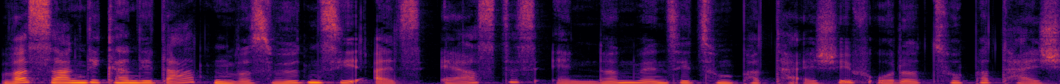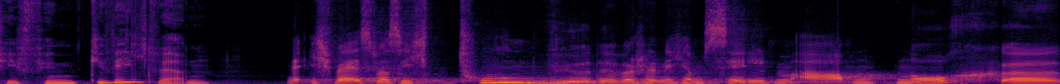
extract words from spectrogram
Was sagen die Kandidaten? Was würden sie als erstes ändern, wenn sie zum Parteichef oder zur Parteichefin gewählt werden? Ich weiß, was ich tun würde, wahrscheinlich am selben Abend noch, äh,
